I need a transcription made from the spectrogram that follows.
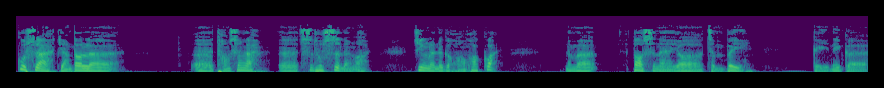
故事啊，讲到了。呃，唐僧啊，呃，师徒四人啊，进了那个黄花观。那么道士呢，要准备给那个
